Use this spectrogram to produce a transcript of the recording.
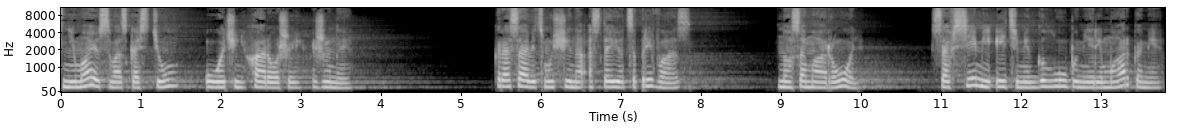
Снимаю с вас костюм очень хорошей жены. Красавец-мужчина остается при вас, но сама роль со всеми этими глупыми ремарками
